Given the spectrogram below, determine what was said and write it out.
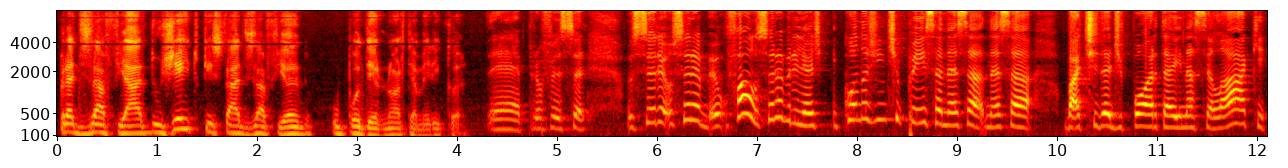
para desafiar, do jeito que está desafiando, o poder norte-americano. É, professor, o senhor, é, o senhor é, eu falo, o senhor é brilhante. E quando a gente pensa nessa, nessa batida de porta aí na CELAC,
